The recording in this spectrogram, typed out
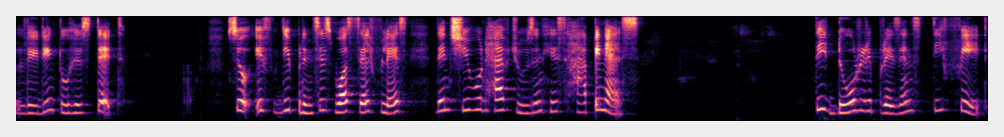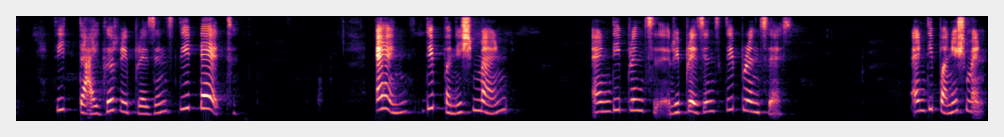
leading to his death. So, if the princess was selfless, then she would have chosen his happiness. The door represents the fate, the tiger represents the death, and the punishment and the prince represents the princess. And the punishment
